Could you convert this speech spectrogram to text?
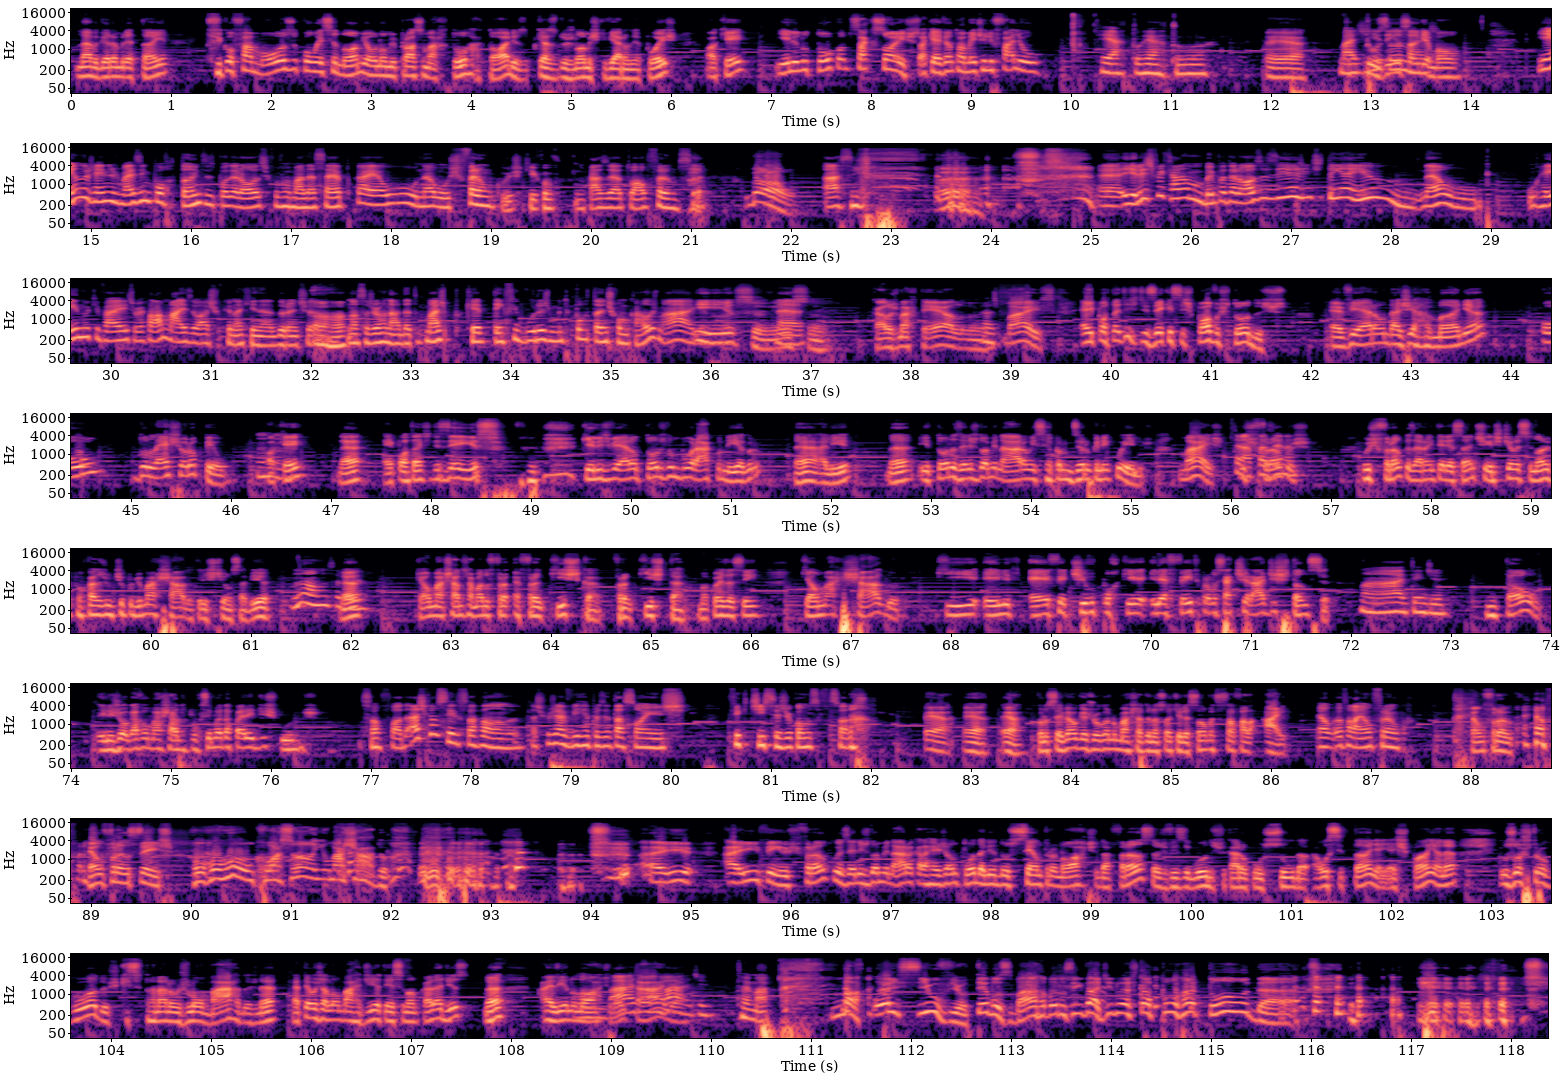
na Grã-Bretanha ficou famoso com esse nome, ou o nome próximo Arthur, Artorius, porque é dos nomes que vieram depois, ok? E ele lutou contra os saxões, só que eventualmente ele falhou. Rei Arthur, Rei Arthur. É. Magia Tuzinho sangue mais. bom. E um dos reinos mais importantes e poderosos que foi formado nessa época é o, né, os francos, que no caso é a atual França. Não! Ah, sim. é, e eles ficaram bem poderosos e a gente tem aí, né, o o reino que vai, a gente vai falar mais, eu acho, que aqui, né, durante a uhum. nossa jornada. Mais porque tem figuras muito importantes, como Carlos Magno. Isso, né? isso. Carlos Martelo. Mas é importante dizer que esses povos todos é, vieram da Germânia ou do leste europeu, uhum. ok? Né? É importante dizer isso. que eles vieram todos num buraco negro, né, ali, né? E todos eles dominaram e se reproduziram que nem coelhos. Mas os francos... Fazer, né? Os francos eram interessantes, eles tinham esse nome por causa de um tipo de machado que eles tinham, sabia? Não, não sabia. Né? Que é um machado chamado fran é franquista, franquista, uma coisa assim, que é um machado que ele é efetivo porque ele é feito para você atirar à distância. Ah, entendi. Então, ele jogava o machado por cima da parede de escudos. Só foda. Acho que eu sei o que você tá falando. Acho que eu já vi representações fictícias de como isso funcionava. É, é, é. Quando você vê alguém jogando um machado na sua direção, você só fala ai. É, eu vou falar, é um franco. É um franco. é, um franco. é um francês. Hum, hum, um croissant e um machado. aí, aí, enfim, os francos, eles dominaram aquela região toda ali do centro-norte da França. Os visigodos ficaram com o sul da Ocitânia e a Espanha, né? Os ostrogodos, que se tornaram os lombardos, né? Até hoje a Lombardia tem esse nome por causa disso, né? Ali no Lombardi, norte da Itália. Lombardi. Foi mal. Ma Oi, Silvio, temos bárbaros invadindo esta porra toda.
